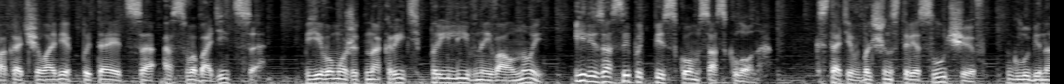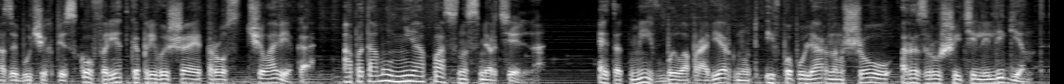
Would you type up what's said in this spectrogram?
Пока человек пытается освободиться, его может накрыть приливной волной или засыпать песком со склона. Кстати, в большинстве случаев глубина зыбучих песков редко превышает рост человека, а потому не опасно смертельно. Этот миф был опровергнут и в популярном шоу «Разрушители легенд».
